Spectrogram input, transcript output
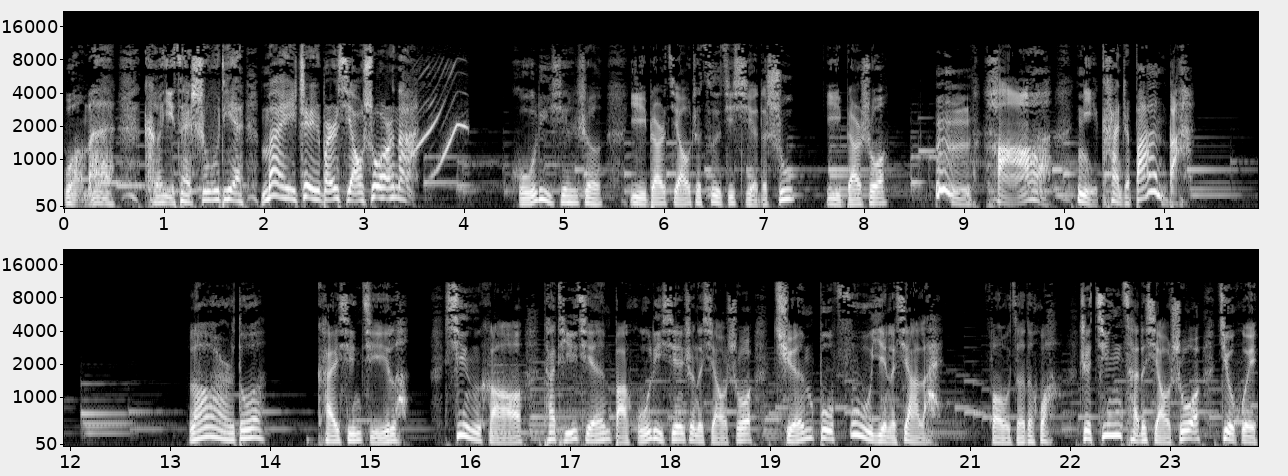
我们可以在书店卖这本小说呢。”狐狸先生一边嚼着自己写的书，一边说：“嗯，好，你看着办吧。”老耳朵开心极了。幸好他提前把狐狸先生的小说全部复印了下来，否则的话，这精彩的小说就会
